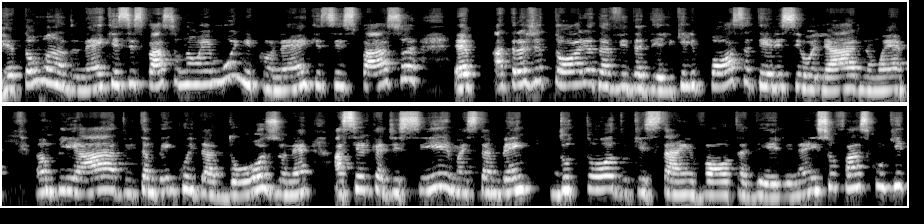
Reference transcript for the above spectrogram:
retomando, né, que esse espaço não é único, né, que esse espaço é, é, a trajetória da vida dele, que ele possa ter esse olhar, não é, ampliado e também cuidadoso, né, acerca de si, mas também do todo que está em volta dele, né, isso faz com que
